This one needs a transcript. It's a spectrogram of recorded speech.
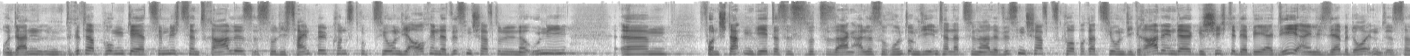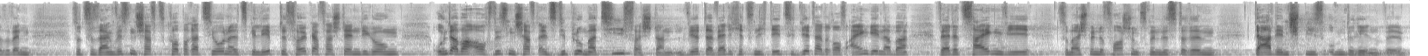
Und dann ein dritter Punkt, der ziemlich zentral ist, ist so die Feindbildkonstruktion, die auch in der Wissenschaft und in der Uni ähm, vonstatten geht. Das ist sozusagen alles so rund um die internationale Wissenschaftskooperation, die gerade in der Geschichte der BRD eigentlich sehr bedeutend ist. Also wenn sozusagen Wissenschaftskooperation als gelebte Völkerverständigung und aber auch Wissenschaft als Diplomatie verstanden wird, da werde ich jetzt nicht dezidierter darauf eingehen, aber werde zeigen, wie zum Beispiel eine Forschungsministerin da den Spieß umdrehen will.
